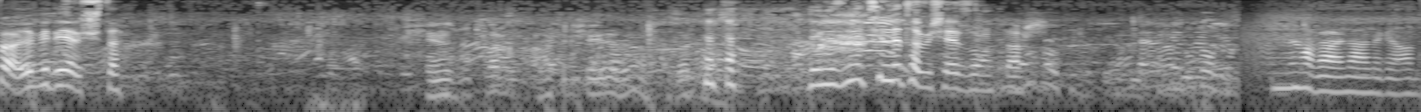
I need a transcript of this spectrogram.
Böyle bir yer işte. Şenzutlar hafif şeyde değil mi? Kızar. Denizin içinde tabii şezlonglar. Ne haberlerle geldi.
